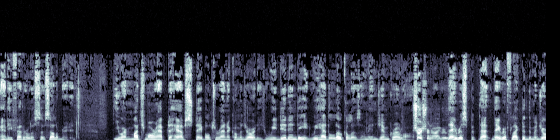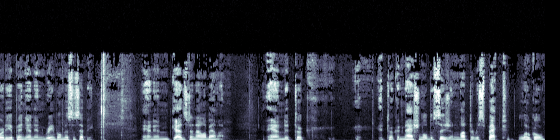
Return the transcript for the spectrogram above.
anti-federalists are celebrated, you are much more apt to have stable tyrannical majorities. We did indeed. We had localism in Jim Crow law. Sure, sure, no, I agree. they resp- that they reflected the majority opinion in Greenville, Mississippi, and in Gadsden, Alabama, and it took it took a national decision not to respect local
